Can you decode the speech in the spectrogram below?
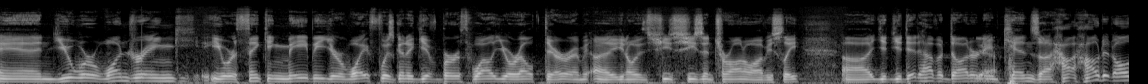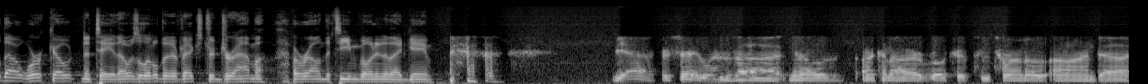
and you were wondering, you were thinking maybe your wife was going to give birth while you were out there. I mean, uh, you know, she's she's in Toronto, obviously. Uh, you, you, did have a daughter yeah. named Kenza. How how did all that work out, Nate? That was a little bit of extra drama around the team going into that game. Yeah, for sure. It was, uh, you know, our kind of our road trip to Toronto, and uh,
